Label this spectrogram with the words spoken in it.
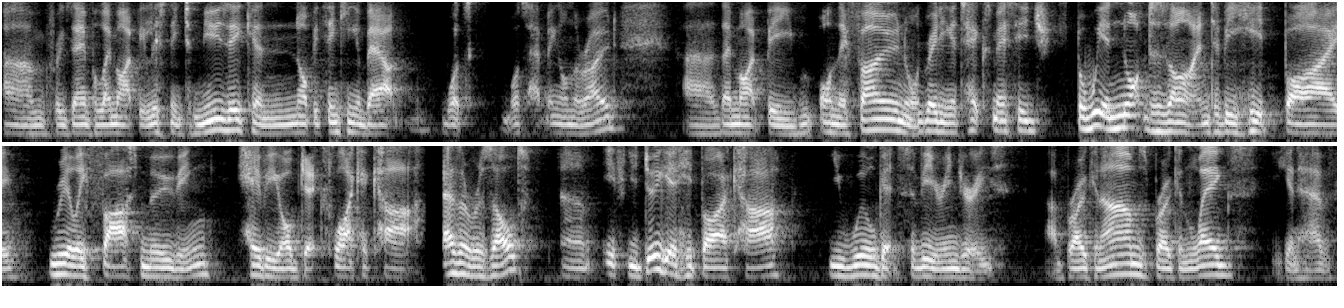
Um, for example, they might be listening to music and not be thinking about what's, what's happening on the road. Uh, they might be on their phone or reading a text message. But we are not designed to be hit by really fast moving heavy objects like a car. As a result, um, if you do get hit by a car, you will get severe injuries. Uh, broken arms, broken legs, you can have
